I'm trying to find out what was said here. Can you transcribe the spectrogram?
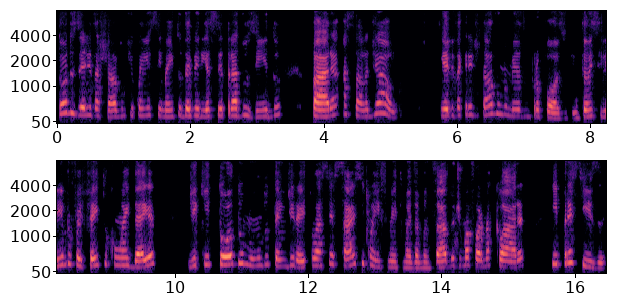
Todos eles achavam que o conhecimento deveria ser traduzido para a sala de aula. E eles acreditavam no mesmo propósito. Então, esse livro foi feito com a ideia de que todo mundo tem direito a acessar esse conhecimento mais avançado de uma forma clara e precisa.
